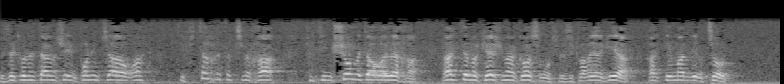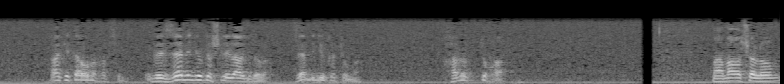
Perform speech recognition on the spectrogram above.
וזה קונה את האנשים. פה נמצא רק תפתח את עצמך ותנשום את האור אליך. רק תבקש מהקוסמוס, וזה כבר יגיע, רק תלמד לרצות. רק את האור מחפשים. וזה בדיוק השלילה הגדולה, זה בדיוק הטומאה. חנות פתוחה. מאמר השלום,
